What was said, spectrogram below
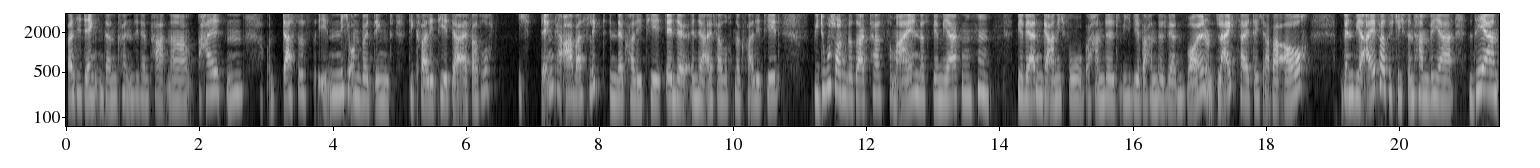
weil sie denken, dann können sie den Partner halten. Und das ist nicht unbedingt die Qualität der Eifersucht. Ich denke aber, es liegt in der Qualität, in der, in der Eifersucht eine Qualität, wie du schon gesagt hast, zum einen, dass wir merken, hm, wir werden gar nicht so behandelt, wie wir behandelt werden wollen und gleichzeitig aber auch, wenn wir eifersüchtig sind, haben wir ja sehr,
